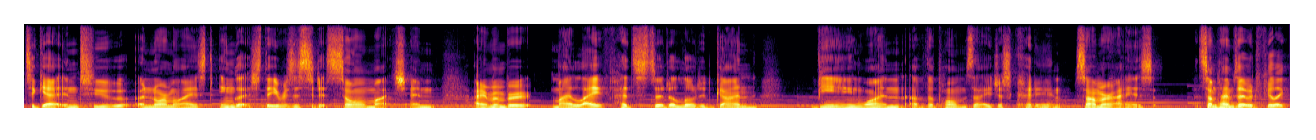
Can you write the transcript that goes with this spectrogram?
to get into a normalized English. They resisted it so much. And I remember My Life Had Stood a Loaded Gun being one of the poems that I just couldn't summarize. Sometimes I would feel like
